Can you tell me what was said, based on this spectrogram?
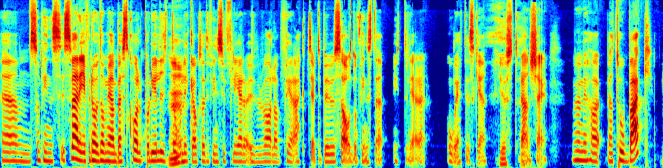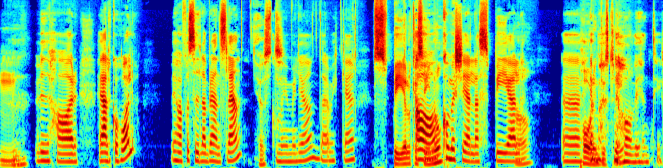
ehm, som finns i Sverige, för de, de jag har bäst koll på, det är lite Mm. olika också, det finns ju flera urval av flera aktier, typ i USA, och då finns det ytterligare oetiska Just det. branscher. Men vi har, vi har tobak, mm, Mm. vi har alkohol, vi har fossila bränslen, Just. kommer ju miljön där mycket. spel och kasino. Ja, kommersiella spel. Ja. eh, Porrindustrin. Nu har vi en till.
